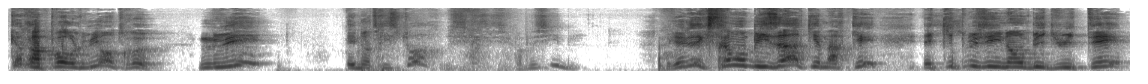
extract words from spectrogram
Quel rapport lui entre lui et notre histoire? C'est pas possible. Il y a quelque chose d'extrêmement bizarre qui est marqué et qui plus est une ambiguïté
